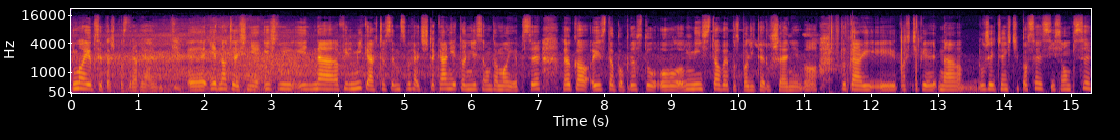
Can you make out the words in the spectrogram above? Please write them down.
I moje psy też pozdrawiają. Jednocześnie, jeśli na filmikach czasem słychać szczekanie, to nie są to moje psy, tylko jest to po prostu o, miejscowe pospolite ruszenie, bo tutaj właściwie na dużej części posesji są psy,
